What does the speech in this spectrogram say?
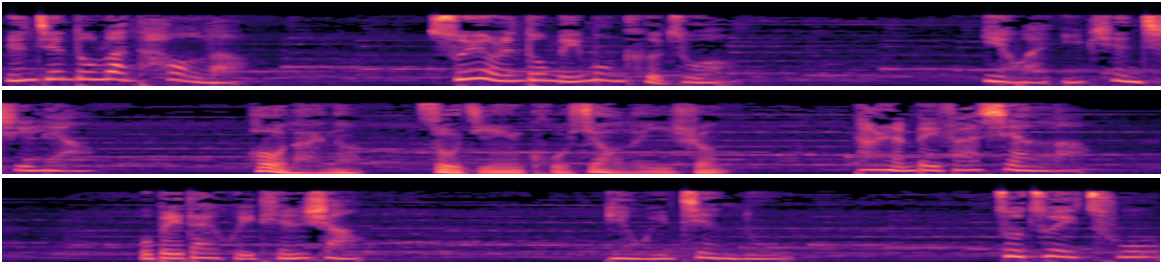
人间都乱套了，所有人都没梦可做。夜晚一片凄凉。后来呢？素锦苦笑了一声。当然被发现了，我被带回天上，变为贱奴，做最粗、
